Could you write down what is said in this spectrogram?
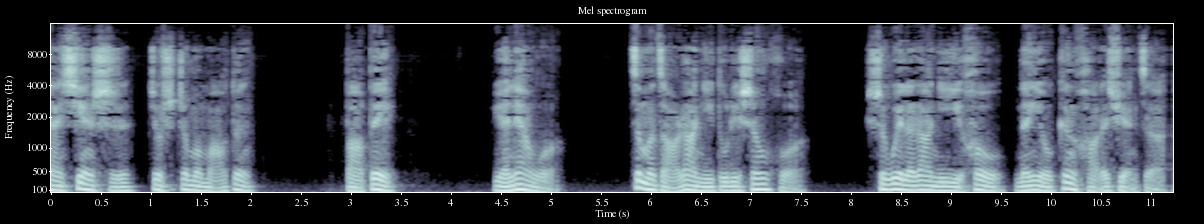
但现实就是这么矛盾。宝贝，原谅我，这么早让你独立生活，是为了让你以后能有更好的选择，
